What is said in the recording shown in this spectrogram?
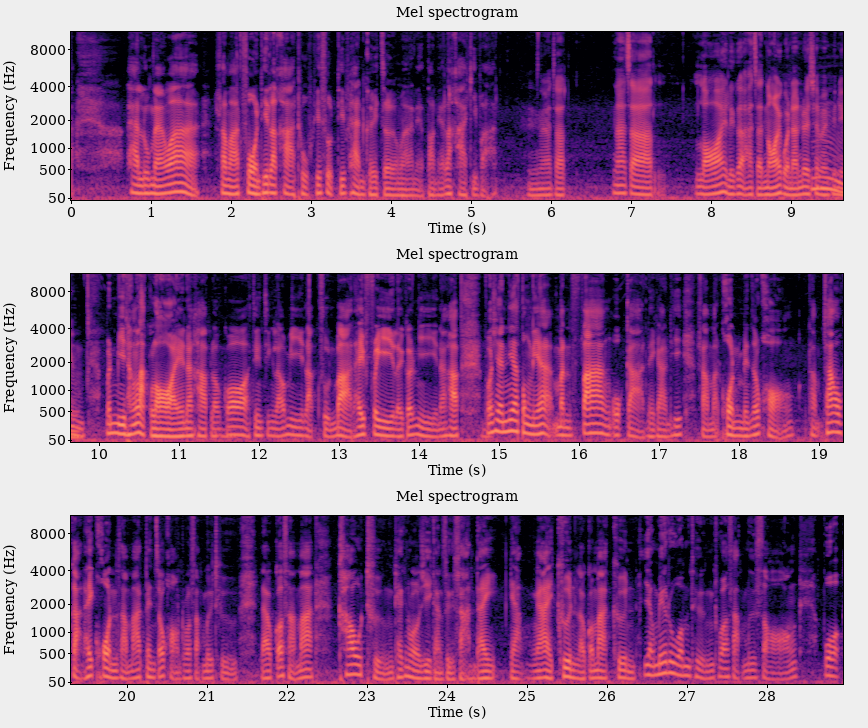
แพนรู้ไหมว่าสมาร์ทโฟนที่ราคาถูกที่สุดที่แพนเคยเจอมาเนี่ยตอนนี้ราคากี่บาท น่าจะน่าจะร้อยหรือก็อาจจะน้อยกว่านั้นด้วยใช่ไหมพี่นิวอืมมันมีทั้งหลักร้อยนะครับ แล้วก็จริง ๆ แล้วมีหลักศูนย์บาทให้ฟรีเลยก็มีนะครับ เพราะฉะนั้นเนี่ยตรงเนี้ยมันสร้างโอกาสในการที่สามารถคนเป็นเจ้าของทำสร้างโอกาสให้คนสามารถเป็นเจ้าของโทรศัพท์มือถือ แล้วก็สามารถเข้าถึงเทคโนโลยีการสื่อสารได้อย่างง่ายขึ้นแล้วก็มากขึ้น ยังไม่รวมถึงโทรศัพท์มือสองพวก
